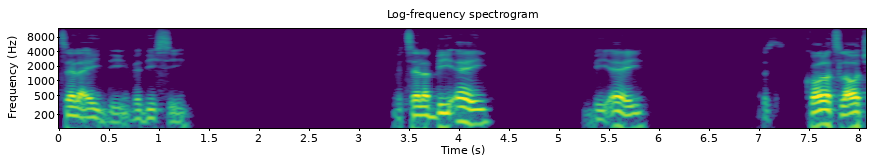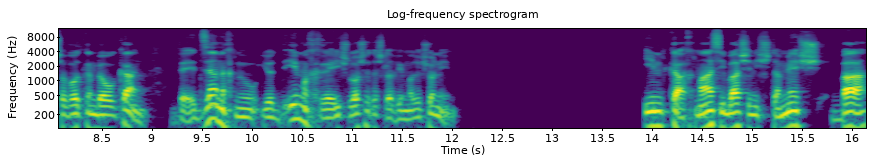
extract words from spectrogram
צלע AD ו-DC, וצלע BA, BA, אז כל הצלעות שוות כאן באורכן, ואת זה אנחנו יודעים אחרי שלושת השלבים הראשונים. אם כך, מה הסיבה שנשתמש בה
